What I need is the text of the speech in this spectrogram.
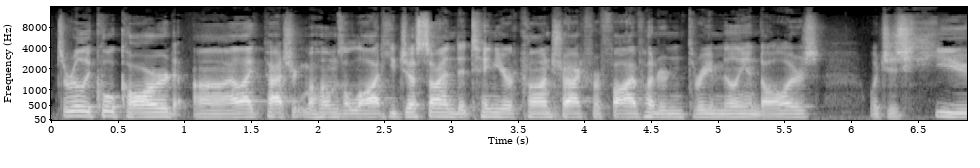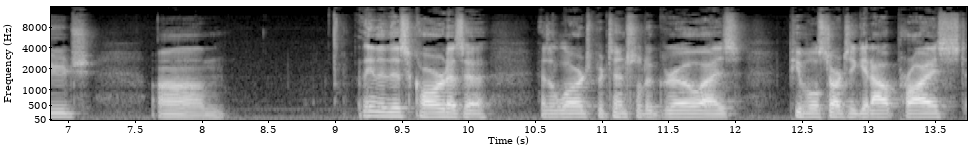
it's a really cool card. Uh, I like Patrick Mahomes a lot. He just signed a 10 year contract for $503 million, which is huge. Um, I think that this card has a has a large potential to grow as people start to get outpriced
